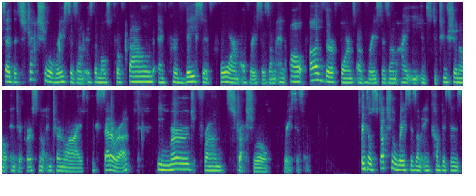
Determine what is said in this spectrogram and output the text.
said that structural racism is the most profound and pervasive form of racism and all other forms of racism, i.e. institutional, interpersonal, internalized, etc., emerge from structural racism. And so structural racism encompasses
